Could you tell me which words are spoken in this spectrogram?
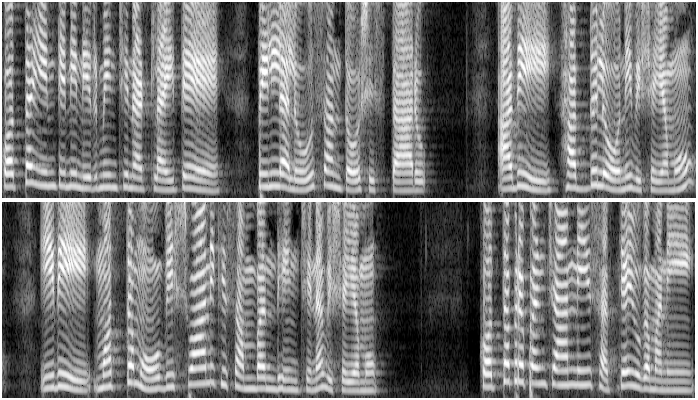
కొత్త ఇంటిని నిర్మించినట్లయితే పిల్లలు సంతోషిస్తారు. అది హద్దులోని విషయము. ఇది మొత్తము విశ్వానికి సంబంధించిన విషయము. కొత్త ప్రపంచాన్ని సత్యయుగమని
